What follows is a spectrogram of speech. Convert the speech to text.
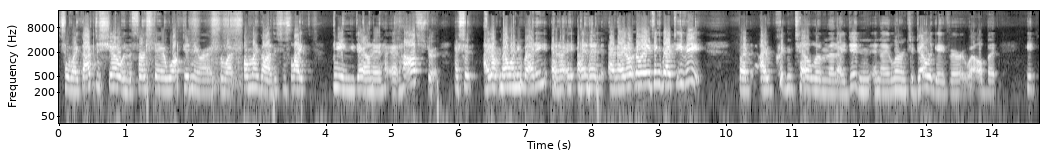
So I got the show, and the first day I walked in there, I thought, Oh my God, this is like being down at, at Hofstra. I said, I don't know anybody, and I, and, and I don't know anything about TV. But I couldn't tell them that I didn't, and I learned to delegate very well. But it,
